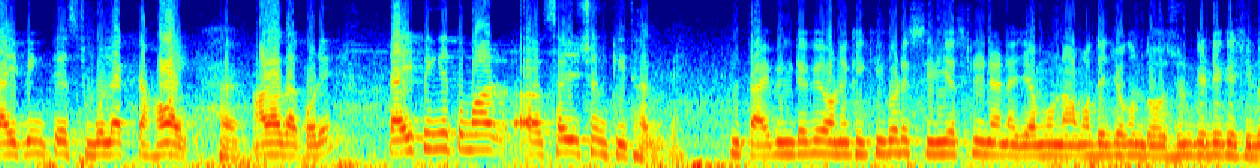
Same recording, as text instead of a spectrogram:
টাইপিং টেস্ট বলে একটা হয় হ্যাঁ। আলাদা করে টাইপিং এ তোমার সাজেশন কি থাকবে? টাইপিংটাকে অনেকে কি করে সিরিয়াসলি নেয় না। যেমন আমাদের যখন দশজনকে ডেকেছিল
